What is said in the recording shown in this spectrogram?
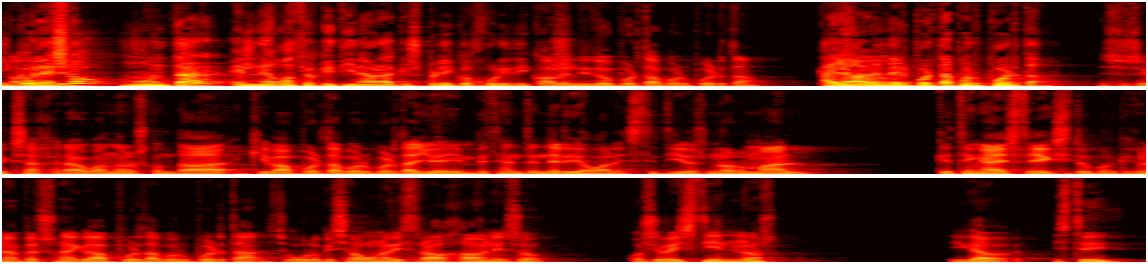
Y Ha con eso montar el negocio que tiene ahora, que es Perico Jurídicos. Ha vendido puerta por puerta. Ha llegado a vender puerta por puerta. Eso es exagerado cuando nos contaba que iba puerta por puerta. Yo ahí empecé a entender y digo, vale, este tío es normal que tenga este éxito, porque es una persona que va puerta por puerta. Seguro que si alguna habéis trabajado en eso, os lleváis 100 nos. Y claro, este.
